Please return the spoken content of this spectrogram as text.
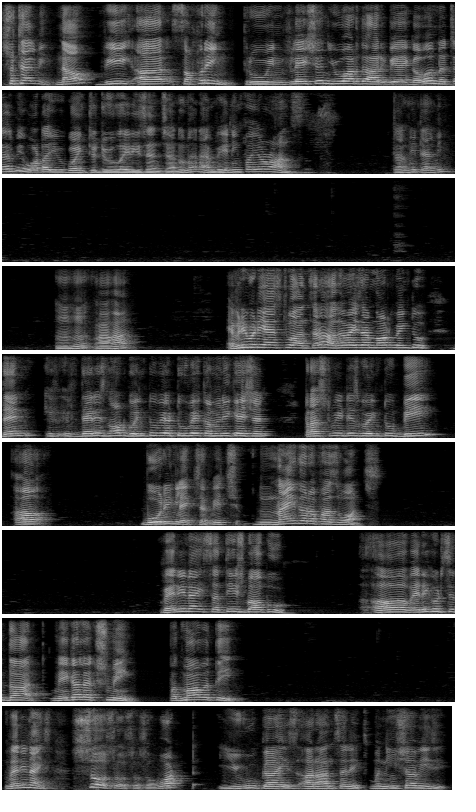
So tell me, now we are suffering through inflation. You are the RBI governor. Tell me, what are you going to do, ladies and gentlemen? I'm waiting for your answers. Tell me, tell me. Mm-hmm, uh-huh. Everybody has to answer. Otherwise, I'm not going to. Then, if, if there is not going to be a two-way communication, trust me, it is going to be a boring lecture, which neither of us wants. Very nice, Satish Babu. Uh, very good, Siddharth. Mega Lakshmi. Padmavati. Very nice. So, so, so, so, what you guys are answering? Manisha Viji.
